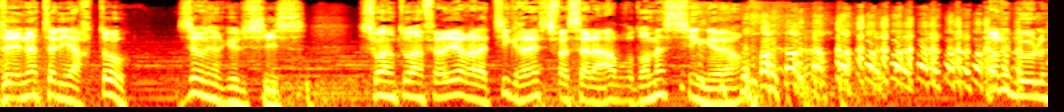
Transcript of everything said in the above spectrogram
D. Nathalie Arthaud, 0,6. Soit un taux inférieur à la tigresse face à l'arbre dans Mass Singer. Dans les boules.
